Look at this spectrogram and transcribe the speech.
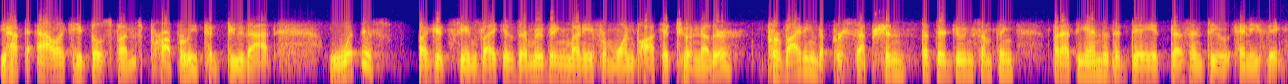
you have to allocate those funds properly to do that. What this budget seems like is they're moving money from one pocket to another, providing the perception that they're doing something, but at the end of the day, it doesn't do anything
